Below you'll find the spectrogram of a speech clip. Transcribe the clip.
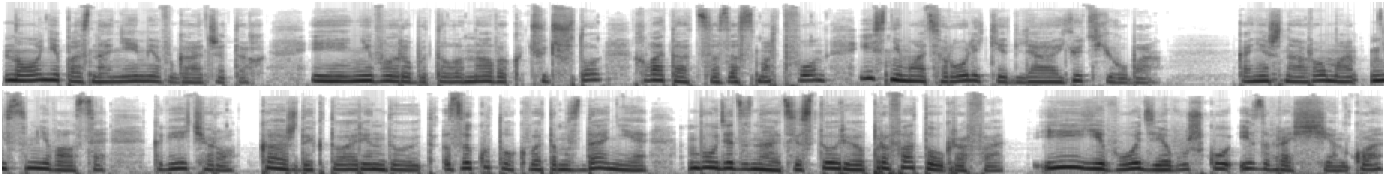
но не познаниями в гаджетах, и не выработала навык чуть что хвататься за смартфон и снимать ролики для Ютьюба. Конечно, Рома не сомневался. К вечеру каждый, кто арендует закуток в этом здании, будет знать историю про фотографа и его девушку-извращенку.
